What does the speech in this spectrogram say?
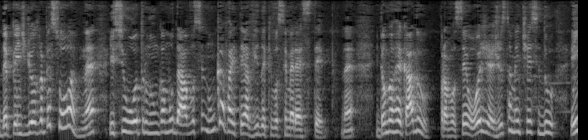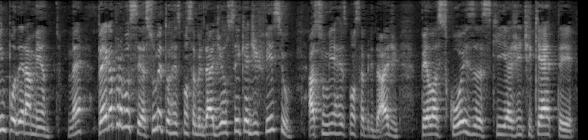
depende de outra pessoa, né? E se o outro nunca mudar, você nunca vai ter a vida que você merece ter, né? Então meu recado para você hoje é justamente esse do empoderamento, né? Pega para você, assume a tua responsabilidade. Eu sei que é difícil assumir a responsabilidade pelas coisas que a gente quer ter,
